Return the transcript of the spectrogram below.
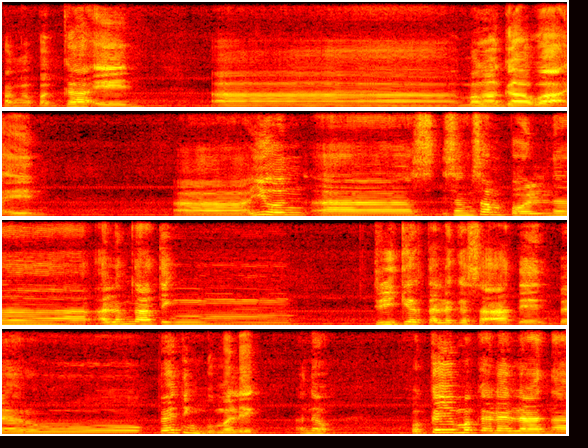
pangapagkain ah, mga gawain Ah, yun, ah, isang sample na alam nating trigger talaga sa atin pero pwedeng bumalik. Ano? Huwag kayong mag-alala na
